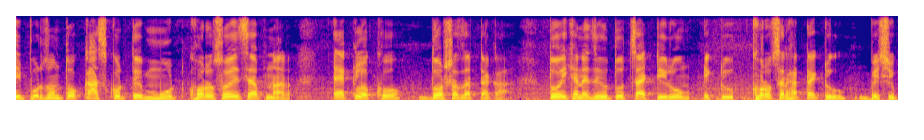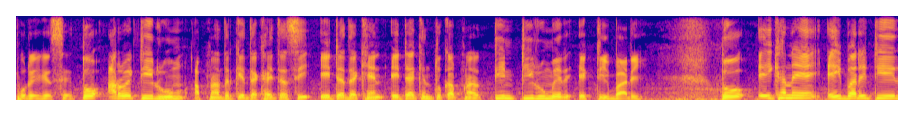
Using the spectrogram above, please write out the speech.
এই পর্যন্ত কাজ করতে মোট খরচ হয়েছে আপনার এক লক্ষ দশ হাজার টাকা। তো এখানে যেহেতু চারটি রুম, একটু খরচের হারটা একটু বেশি পড়ে গেছে। তো আরও একটি রুম আপনাদেরকে দেখাইতেছি, এটা দেখেন, এটা কিন্তু আপনার তিনটি রুমের একটি বাড়ি। তো এইখানে এই বাড়িটির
